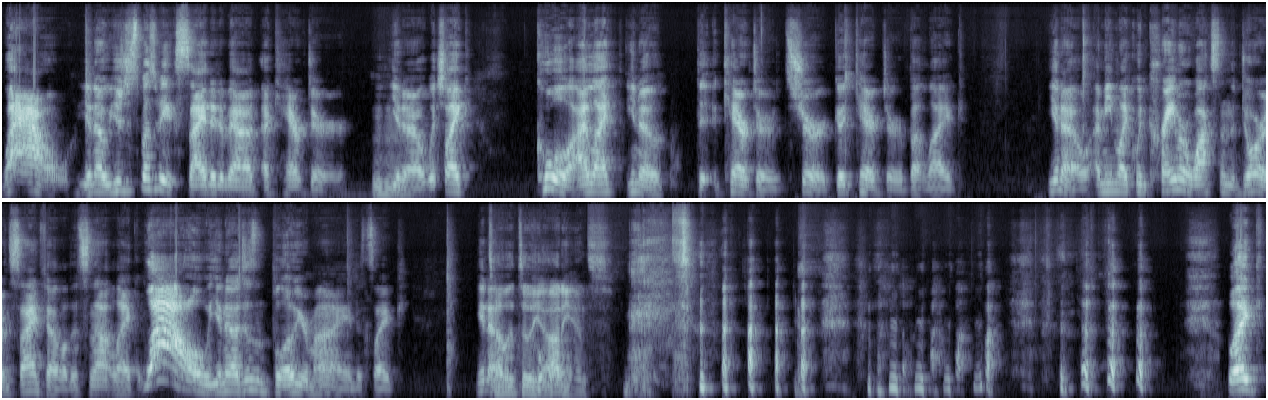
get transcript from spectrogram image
Wow. You know, you're just supposed to be excited about a character, Mhm. you know, which like cool. I like, you know, the character, sure, good character, but like you know, I mean, like when Kramer walks in the door in Seinfeld, it's not like, wow, you know, it doesn't blow your mind. It's like, you know, tell it to the cool. audience. like,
